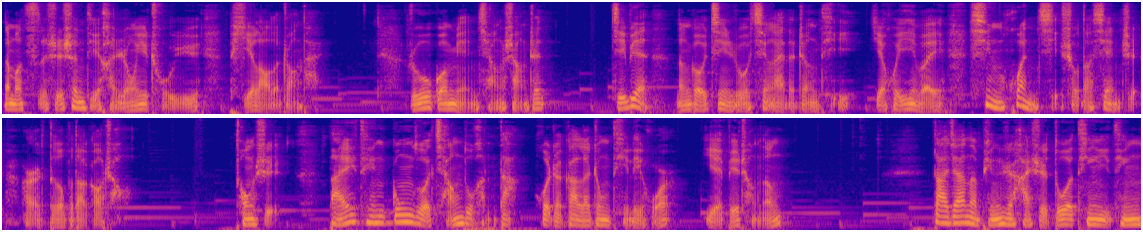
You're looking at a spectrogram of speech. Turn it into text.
那么此时身体很容易处于疲劳的状态。如果勉强上阵，即便能够进入性爱的正题，也会因为性唤起受到限制而得不到高潮。同时，白天工作强度很大，或者干了重体力活也别逞能。大家呢，平时还是多听一听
